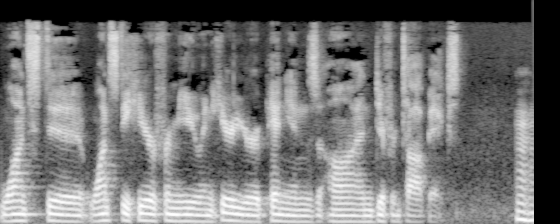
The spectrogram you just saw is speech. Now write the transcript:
wants to wants to hear from you and hear your opinions on different topics mm-hmm.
